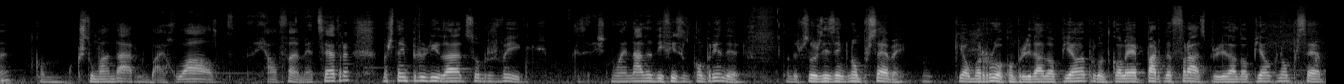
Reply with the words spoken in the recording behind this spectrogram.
é? como costuma andar no bairro Alto, em Alfama, etc., mas tem prioridade sobre os veículos. Quer dizer, isto não é nada difícil de compreender. Quando as pessoas dizem que não percebem que é uma rua com prioridade ao peão, eu pergunto qual é a parte da frase prioridade ao peão que não percebe.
